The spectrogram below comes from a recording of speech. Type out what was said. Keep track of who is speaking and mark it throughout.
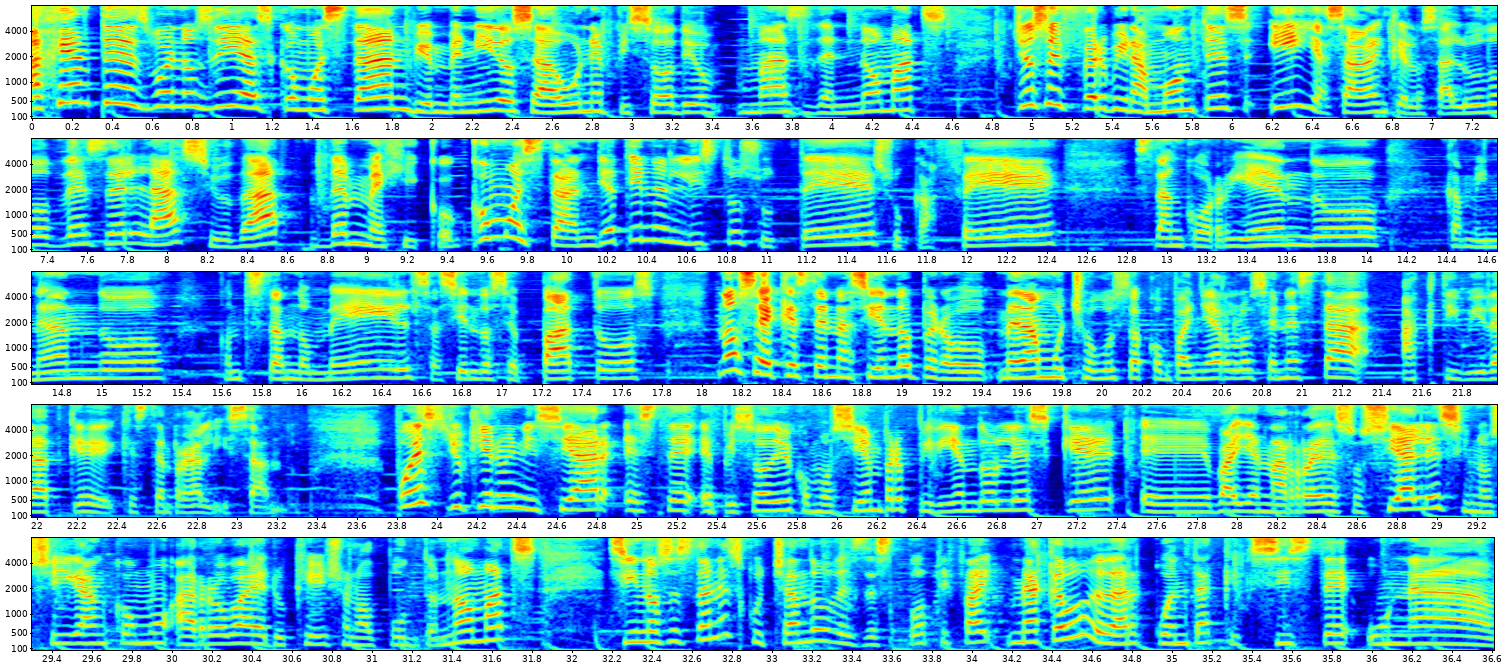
Speaker 1: Agentes, buenos días, ¿cómo están? Bienvenidos a un episodio más de Nomads. Yo soy Fer Viramontes y ya saben que los saludo desde la Ciudad de México. ¿Cómo están? ¿Ya tienen listo su té, su café? ¿Están corriendo? Caminando, contestando mails, haciéndose patos. No sé qué estén haciendo, pero me da mucho gusto acompañarlos en esta actividad que, estén realizando. Pues yo quiero iniciar este episodio como siempre pidiéndoles que eh, vayan a redes sociales y nos sigan como arroba educational.nomads. Si nos están escuchando desde Spotify, me acabo de dar cuenta que existe una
